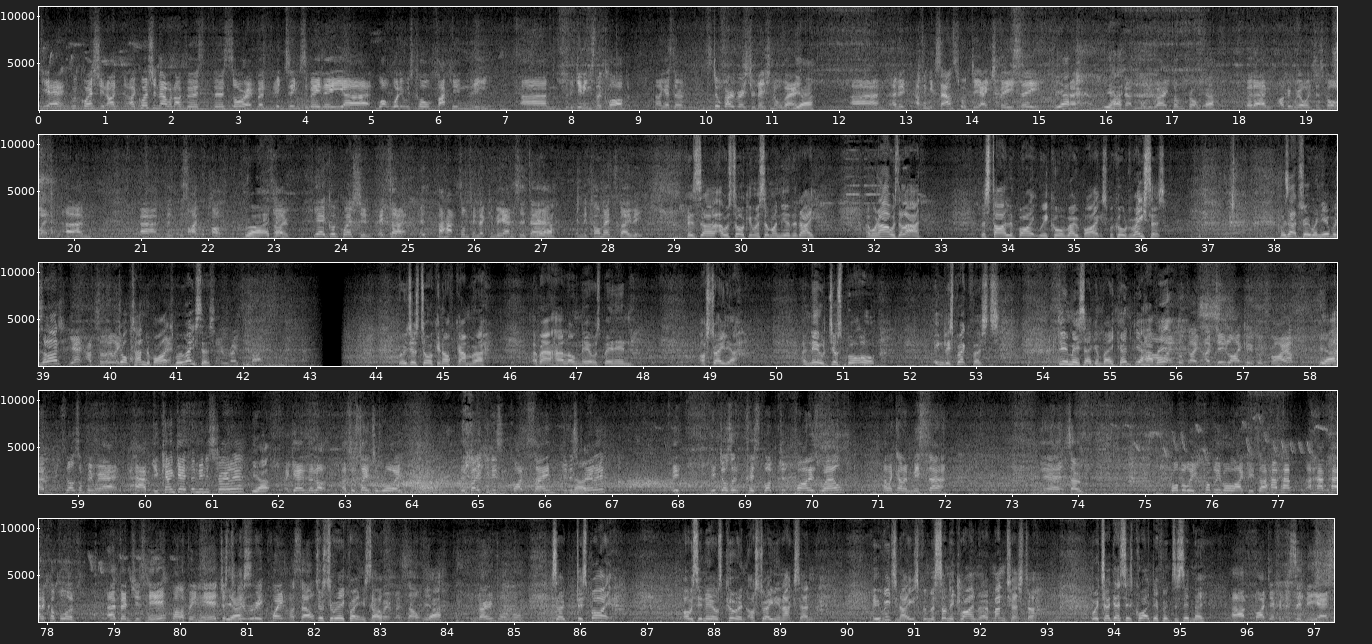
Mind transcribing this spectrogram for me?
Yeah, good question. I, I questioned that when I first first saw it, but it seems to be the uh, what what it was called back in the um, the beginnings of the club, and I guess they're still very very traditional there. Yeah, Um, and it, I think it sounds good, DHBC. yeah, yeah, That's probably where it comes from. yeah. But um, I think we always just call it um, uh, the, the cycle club. Right, okay. So yeah, good question. It's, uh, it's perhaps something that can be answered uh, Yeah. in the comments, maybe. Because uh, I was talking with someone the other day, and when I was a lad, the style of bike we call road bikes were called racers. Was that true when you was a lad? Yeah, absolutely. Dropped hander bikes Yeah. were racers. They're racing bikes. We were just talking off camera about how long Neil's been in Australia. And Neil just brought up English breakfasts. Do you miss egg and bacon? Do you have Oh, it? Look, I, I do like a good fryer. Yeah. Um, it's not something we have. You can get them in Australia. Yeah. Again, they're not, as I was saying to Roy, the bacon isn't quite the same in No. Australia. It it doesn't crisp up quite as well, and I kind of miss that. Yeah, so probably probably more likely. So I have had I have had a couple of adventures here while I've been here, just Yes. to reacquaint myself. Just to reacquaint yourself. reacquaint myself. Yeah. It's been very enjoyable. So despite obviously Neil's current Australian accent, he originates from the sunny climate of Manchester, which I guess is quite different to Sydney. Uh, quite different to Sydney, yes.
